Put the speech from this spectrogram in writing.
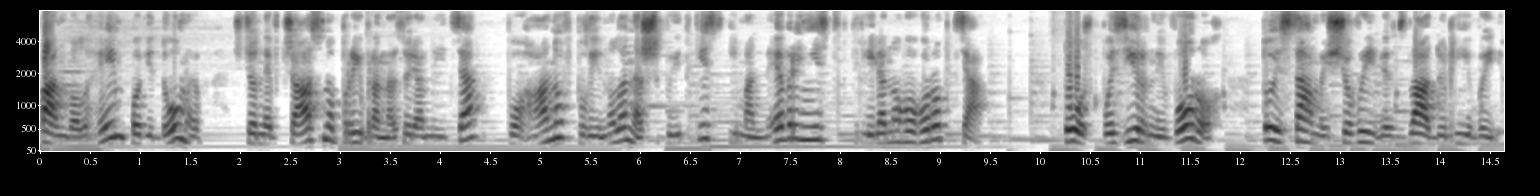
Пан Волгейм повідомив, що невчасно прибрана зоряниця погано вплинула на швидкість і маневреність стріляного горобця. Тож позірний ворог той самий, що вивів з ладу лівий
